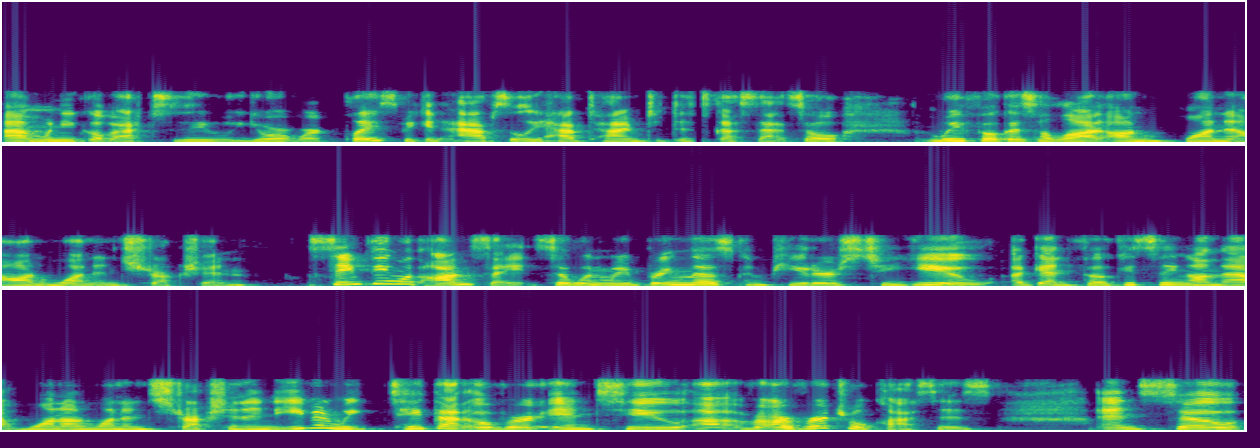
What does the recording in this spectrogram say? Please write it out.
um, when you go back to your workplace, we can absolutely have time to discuss that. So we focus a lot on one-on-one instruction. Same thing with on-site. So when we bring those computers to you, again, focusing on that one-on-one instruction, and even we take that over into uh, our virtual classes. And so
